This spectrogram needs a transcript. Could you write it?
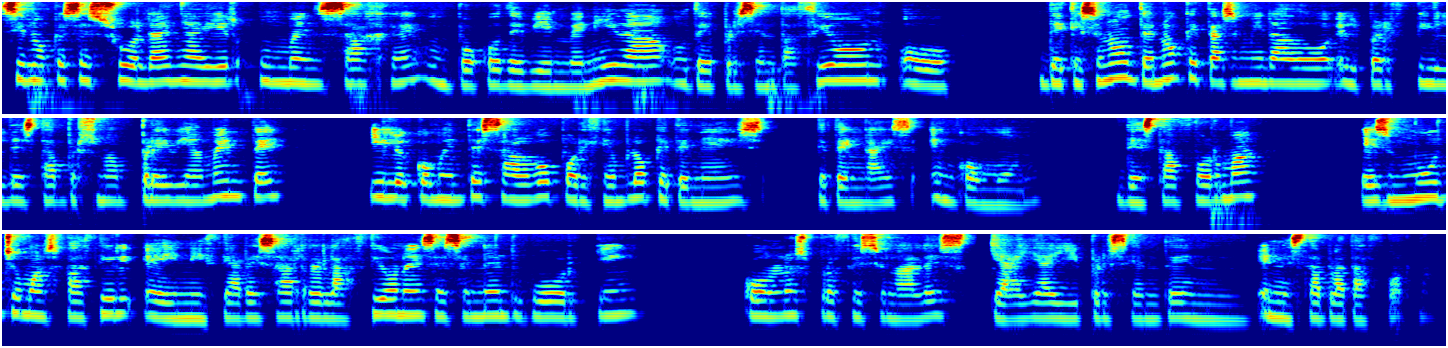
sino que se suele añadir un mensaje un poco de bienvenida o de presentación o de que se note, ¿no? Que te has mirado el perfil de esta persona previamente y le comentes algo, por ejemplo, que, tenéis, que tengáis en común. De esta forma es mucho más fácil e iniciar esas relaciones, ese networking con los profesionales que hay ahí presente en, en esta plataforma.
